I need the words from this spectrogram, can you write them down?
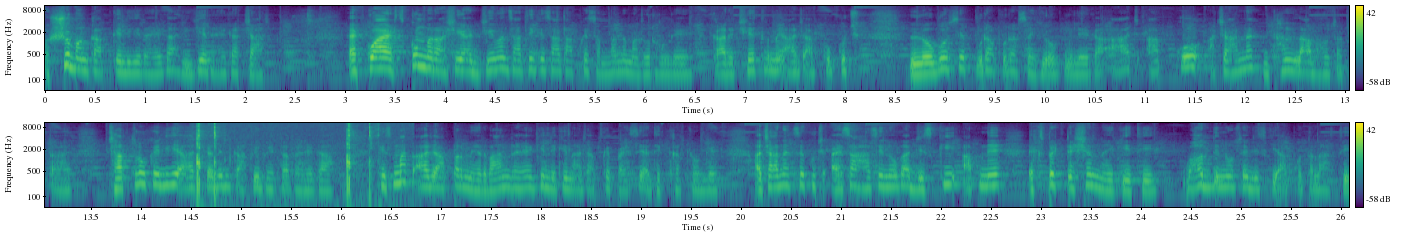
और शुभ अंक आपके लिए रहेगा, ये रहेगा चार। एक्वायर्स कुंभ राशि आज जीवन साथी के साथ आपके संबंध मधुर होंगे। कार्य क्षेत्र में आज आपको कुछ लोगों से पूरा पूरा सहयोग मिलेगा। आज आपको अचानक धन लाभ हो सकता है। छात्रों के लिए आज का दिन काफ़ी बेहतर रहेगा। किस्मत आज आप पर मेहरबान रहेगी, लेकिन आज आपके पैसे अधिक खर्च होंगे। अचानक से कुछ ऐसा हासिल होगा जिसकी आपने एक्सपेक्टेशन नहीं की थी। बहुत दिनों से जिसकी आपको तलाश थी।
